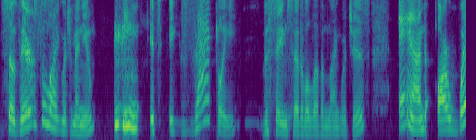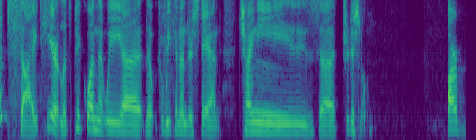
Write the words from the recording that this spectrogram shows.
so there's the language menu. it's exactly the same set of 11 languages. And our website here, let's pick one that we uh, that we can understand. Chinese uh, traditional. Our,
